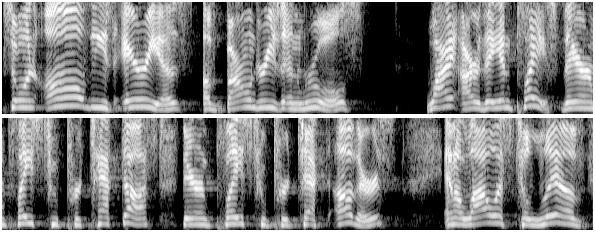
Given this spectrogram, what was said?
So, in all these areas of boundaries and rules, why are they in place? They are in place to protect us, they're in place to protect others, and allow us to live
